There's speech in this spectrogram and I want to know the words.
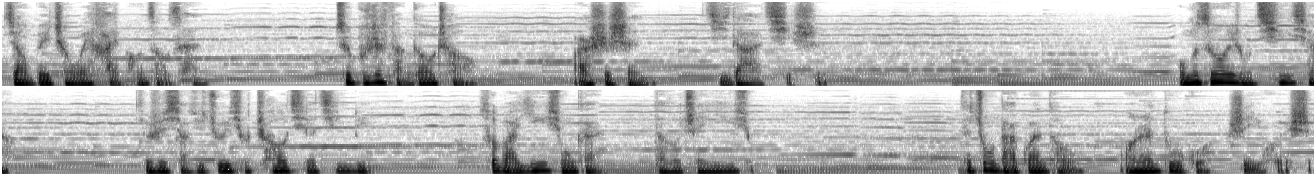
将被称为海旁早餐。这不是反高潮，而是神极大的启示。我们总有一种倾向，就是想去追求超奇的经历，错把英雄感当做真英雄。在重大关头。茫然度过是一回事，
